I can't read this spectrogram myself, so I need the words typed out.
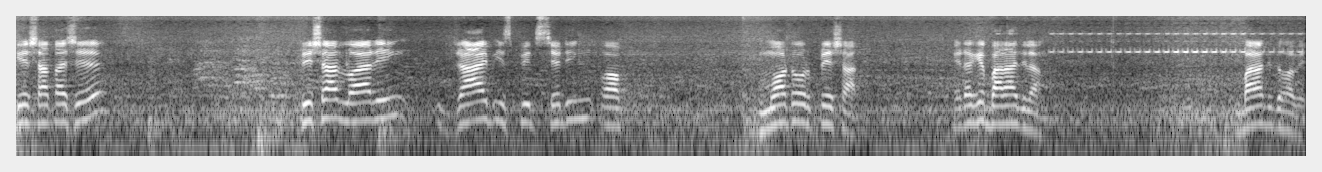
কে সাতাশে pressure lowering drive speed setting of motor pressure এটাকে বাড়ায় দিলাম। বাড়া দিতে হবে।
